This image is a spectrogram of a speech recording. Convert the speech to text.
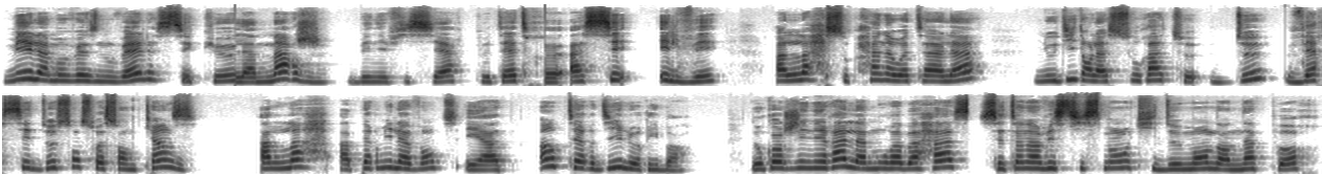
mais la mauvaise nouvelle, c'est que la marge bénéficiaire peut être euh, assez élevée. Allah subhanahu wa ta'ala nous dit dans la sourate 2, verset 275, Allah a permis la vente et a interdit le riba. Donc en général, la murabaha, c'est un investissement qui demande un apport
